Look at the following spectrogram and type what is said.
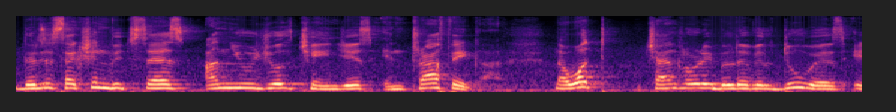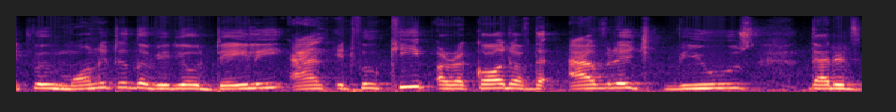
There's a section which says unusual changes in traffic. Now what channel builder will do is it will monitor the video daily and it will keep a record of the average views that it's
